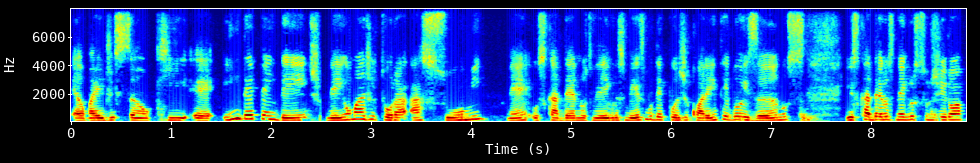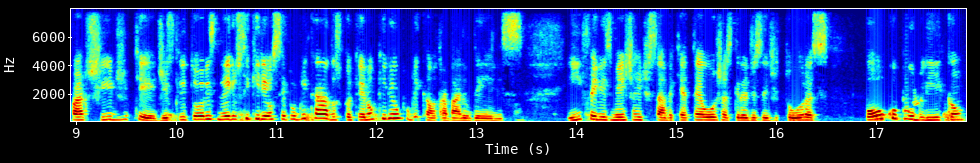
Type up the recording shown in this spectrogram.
é uma edição que é independente, nenhuma editora assume né, os cadernos negros, mesmo depois de 42 anos, e os cadernos negros surgiram a partir de quê? De escritores negros que queriam ser publicados, porque não queriam publicar o trabalho deles. Infelizmente, a gente sabe que até hoje as grandes editoras pouco publicam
